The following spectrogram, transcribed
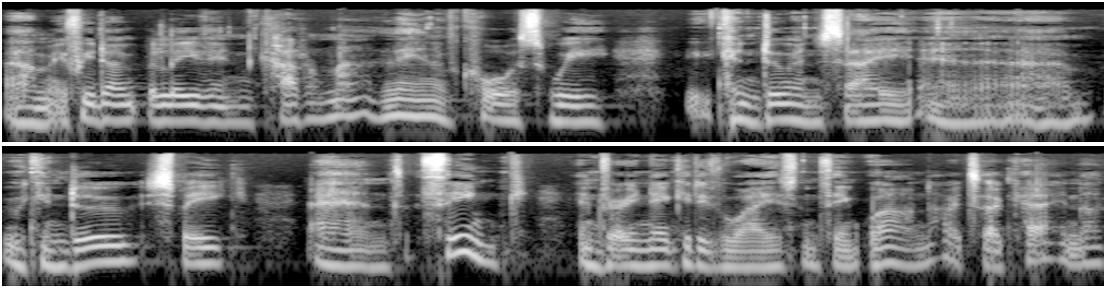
Um, if we don't believe in karma, then of course we can do and say, uh, we can do, speak, and think in very negative ways and think, well, no, it's okay, no,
